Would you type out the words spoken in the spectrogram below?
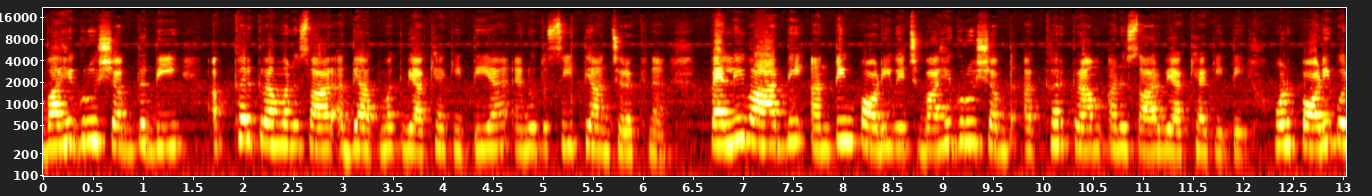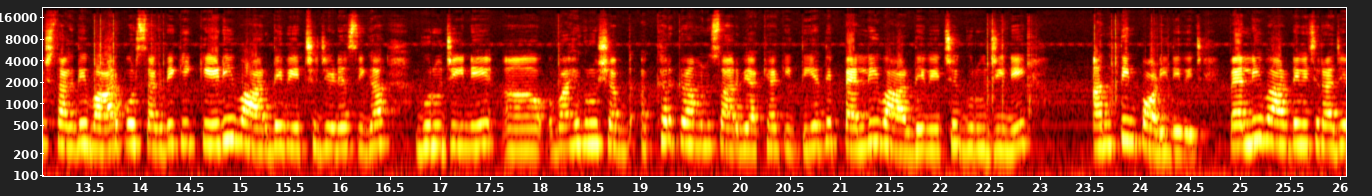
ਵਾਹਿਗੁਰੂ ਸ਼ਬਦ ਦੀ ਅੱਖਰ ਕ੍ਰਮ ਅਨੁਸਾਰ ਅਧਿਆਤਮਕ ਵਿਆਖਿਆ ਕੀਤੀ ਹੈ। ਇਹਨੂੰ ਤੁਸੀਂ ਧਿਆਨ 'ਚ ਰੱਖਣਾ ਪਹਿਲੀ ਵਾਰ ਦੀ ਅੰਤਿਮ ਪੌੜੀ ਵਿੱਚ ਵਾਹਿਗੁਰੂ ਸ਼ਬਦ ਅੱਖਰ ਕ੍ਰਮ ਅਨੁਸਾਰ ਵਿਆਖਿਆ ਕੀਤੀ। ਹੁਣ ਪੌੜੀ ਪੁੱਛ ਸਕਦੇ ਵਾਰ ਪੁੱਛ ਸਕਦੇ ਕਿ ਕਿਹੜੀ ਵਾਰ ਦੇ ਵਿੱਚ ਜਿਹੜਾ ਸੀਗਾ ਗੁਰੂ ਜੀ ਨੇ ਅਹ, ਵਾਹਿਗੁਰੂ ਸ਼ਬਦ ਅੱਖਰ ਕ੍ਰਮ ਅਨੁਸਾਰ ਵਿਆਖਿਆ ਕੀਤੀ ਹੈ ਤੇ ਪਹਿਲੀ ਵਾਰ ਦੇ ਵਿੱਚ ਗੁਰੂ ਜੀ ਨੇ ਅੰਤਿਮ ਪੌੜੀ ਦੇ ਵਿੱਚ। ਪਹਿਲੀ ਵਾਰ ਦੇ ਵਿੱਚ ਰਾਜੇ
